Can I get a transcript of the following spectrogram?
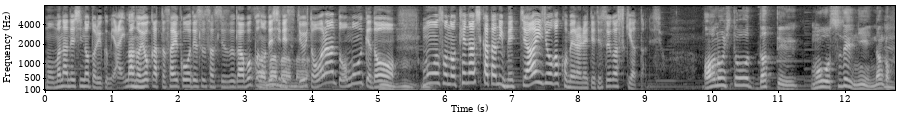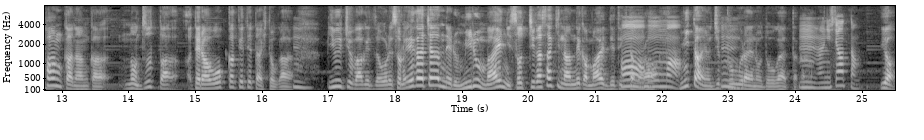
もう愛弟子の取り組みあ今の良かった最高ですさすが僕の弟子ですっていう人おらんと思うけど、うんうんうん。もうそのけなし方にめっちゃ愛情が込められててそれが好きやったんですよ。あの人だってもうすでになんかファンかなんかのずっと寺を追っかけてた人が、YouTube 上げてて俺その映画チャンネル見る前にそっちが先なんでか前に出てきたから見たんよ10分ぐらいの動画やったから、うん、何してあったんいや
